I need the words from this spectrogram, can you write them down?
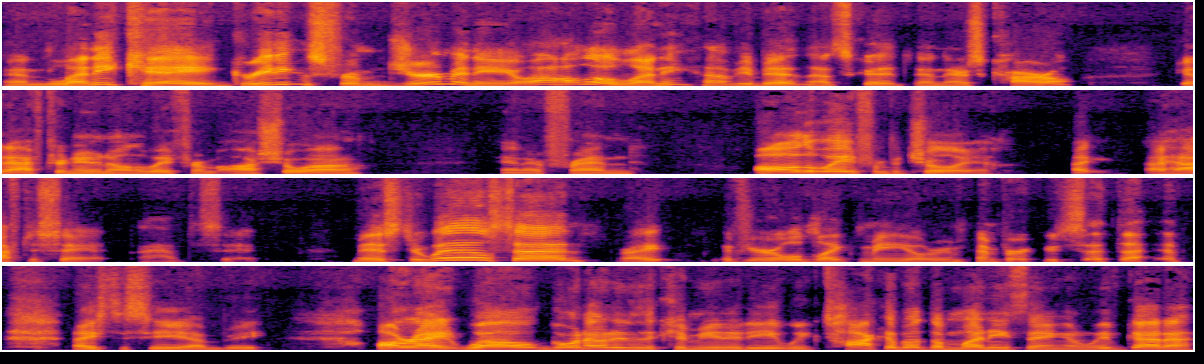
and Lenny K, greetings from Germany. Oh, hello, Lenny. How have you been? That's good. And there's Carl. Good afternoon, all the way from Oshawa. And our friend, all the way from Petrolia. I, I have to say it. I have to say it. Mr. Wilson, right? If you're old like me, you'll remember who said that. nice to see you, MB. All right. Well, going out into the community, we talk about the money thing, and we've got to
